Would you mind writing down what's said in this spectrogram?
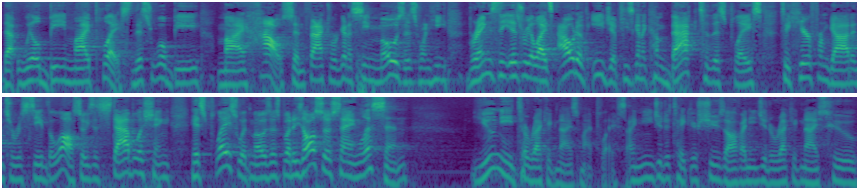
that will be my place. This will be my house. In fact, we're going to see Moses, when he brings the Israelites out of Egypt, he's going to come back to this place to hear from God and to receive the law. So he's establishing his place with Moses, but he's also saying, listen, you need to recognize my place. I need you to take your shoes off. I need you to recognize who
